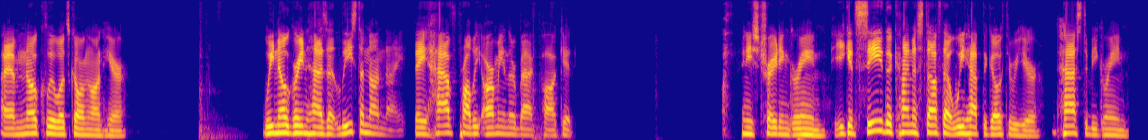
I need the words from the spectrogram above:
I have no clue what's going on here. We know green has at least a non-knight. They have probably army in their back pocket and he's trading green. You can see the kind of stuff that we have to go through here. It has to be green.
